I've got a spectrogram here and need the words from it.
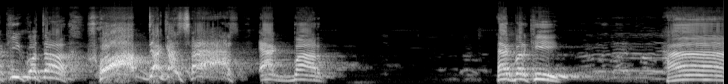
একই কথা, সব দেখা শেষ। একবার। একবার কি? হ্যাঁ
